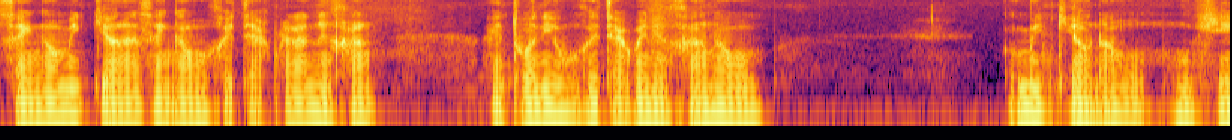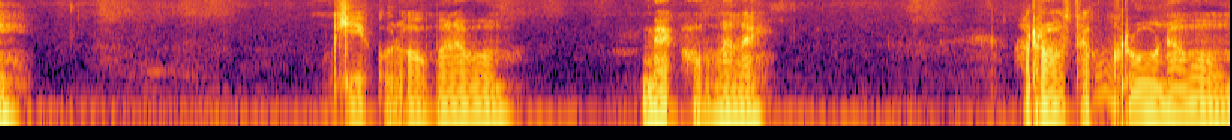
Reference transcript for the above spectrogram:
แสงเงาไม่เกี่ยวนะแสงเงาผมเคยแจกไปแล้วหนึ่งครั้งไอตัวนี้ผมเคยแจกไปหนึ่งครั้งนะผมก็ไม่เกี่ยวนะผมโอเคโอเคกดออกมานะผมแบกออกมาเลยรอสักครู่นะผม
